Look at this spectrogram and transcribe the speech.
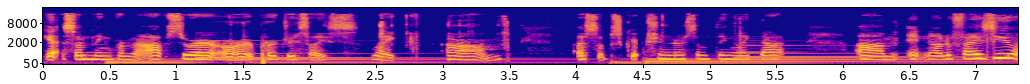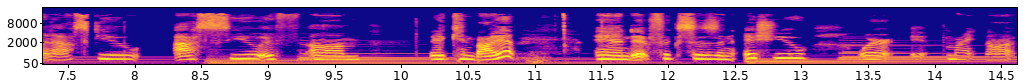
get something from the app store or purchase like like um, a subscription or something like that um, it notifies you and asks you asks you if um, they can buy it and it fixes an issue where it might not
